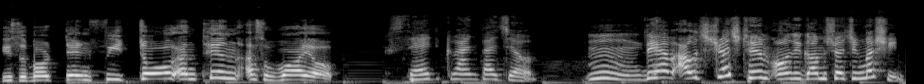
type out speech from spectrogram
He's about ten feet tall and thin as a wire, said Grandpa Joe. Hmm, they have outstretched him on the gum stretching machine.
